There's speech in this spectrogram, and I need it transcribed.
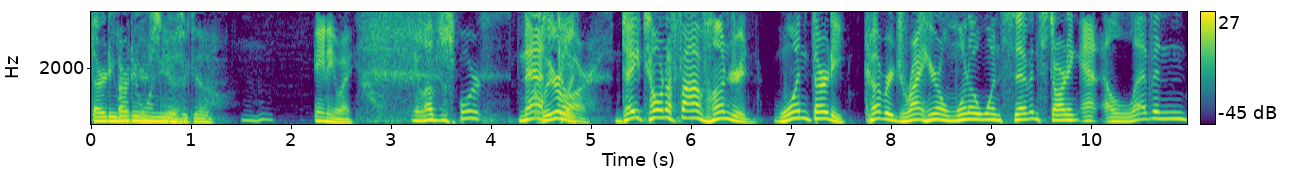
31, 31 years, years ago. ago. Anyway, He loves the sport. NASCAR Clearly. Daytona 500 130 coverage right here on 1017 starting at 11:30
